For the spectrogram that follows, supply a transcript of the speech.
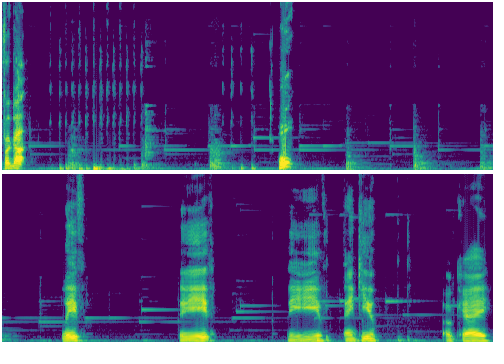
forgot. Oh. Leave. Leave. Leave. Thank you. Okay.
